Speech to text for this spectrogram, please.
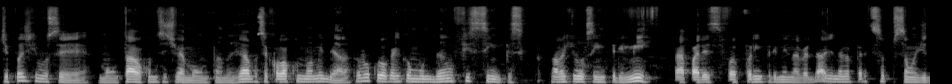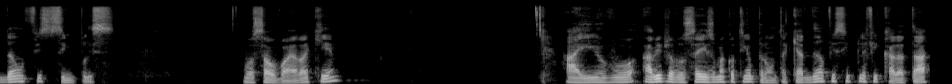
depois que você montar, quando você estiver montando já, você coloca o nome dela. Então eu vou colocar aqui como Danf Simples. Na hora que você imprimir, vai aparecer, for, for imprimir na verdade, né, vai aparecer essa opção de Danf Simples. Vou salvar ela aqui. Aí eu vou abrir para vocês uma que eu tenho pronta, que é a Danf simplificada, tá?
